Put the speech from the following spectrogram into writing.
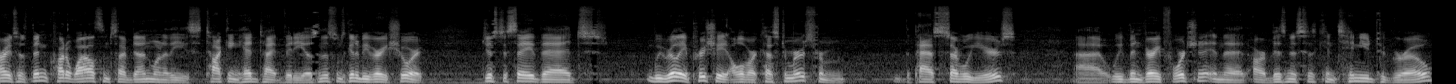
All right, so it's been quite a while since I've done one of these talking head type videos, and this one's going to be very short. Just to say that we really appreciate all of our customers from the past several years. Uh, we've been very fortunate in that our business has continued to grow.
